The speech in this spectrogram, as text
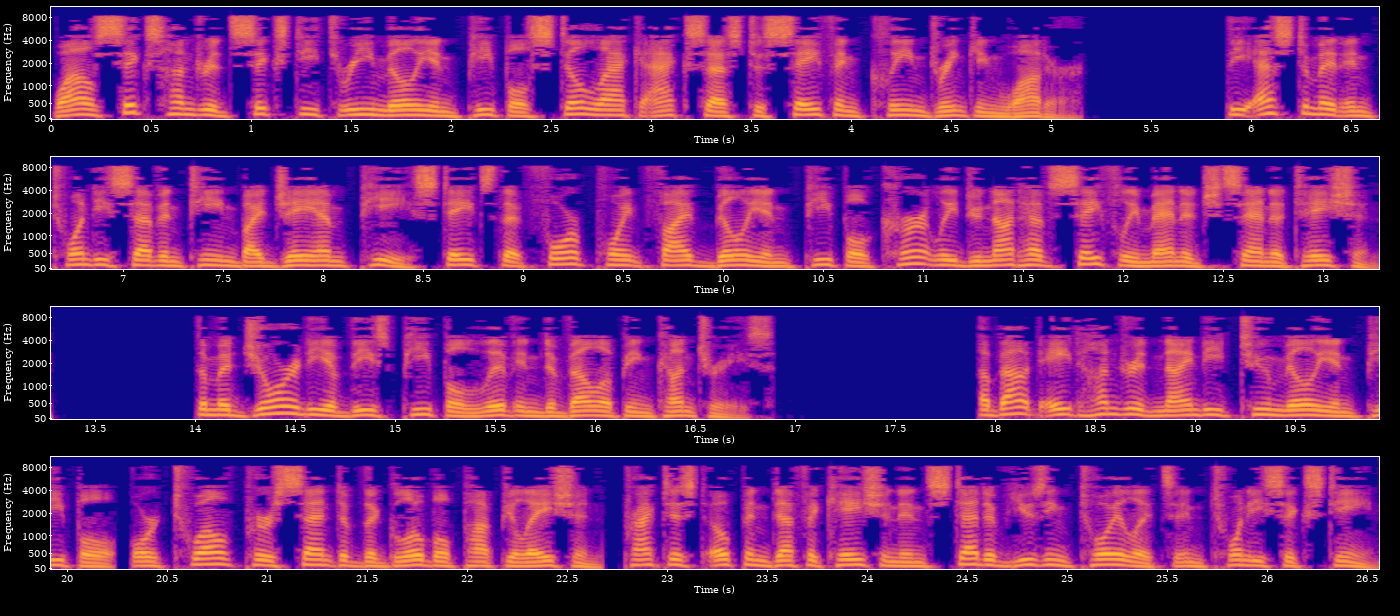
While 663 million people still lack access to safe and clean drinking water. The estimate in 2017 by JMP states that 4.5 billion people currently do not have safely managed sanitation. The majority of these people live in developing countries. About 892 million people, or 12% of the global population, practiced open defecation instead of using toilets in 2016.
